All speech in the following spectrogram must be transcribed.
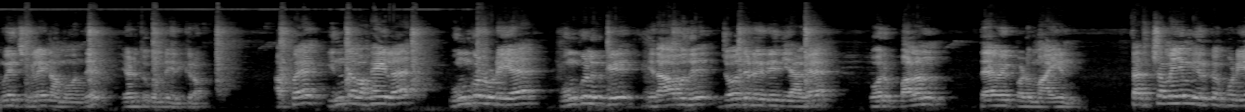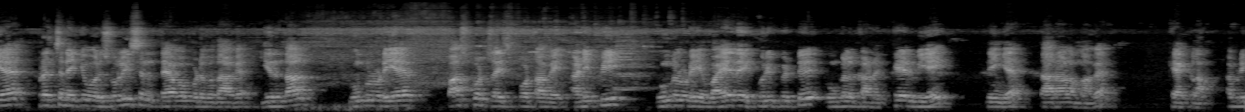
முயற்சிகளை நாம் வந்து எடுத்துக்கொண்டு இருக்கிறோம். அப்போ இந்த வகையில் உங்களுடைய உங்களுக்கு ஏதாவது ஜோதிட ரீதியாக ஒரு பலன் தேவைப்படுமாயின் தற்சமயம் இருக்கக்கூடிய பிரச்சனைக்கு ஒரு சொல்யூஷன் தேவைப்படுவதாக இருந்தால் உங்களுடைய பாஸ்போர்ட் சைஸ் போட்டோவை அனுப்பி உங்களுடைய வயதை குறிப்பிட்டு உங்களுக்கான கேள்வியை நீங்கள் தாராளமாக கேட்கலாம். அப்படி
